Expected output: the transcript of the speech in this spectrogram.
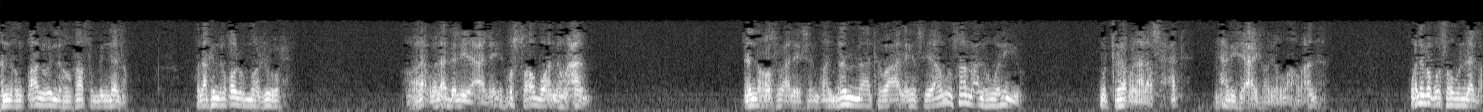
أنهم قالوا إنه خاص بالنذر ولكنه قول مرجوح ولا دليل عليه والصواب أنه عام. لأن الرسول عليه السلام قال من مات وعليه صيام صام عنه وليه. متفق على صحته من حديث عائشة رضي الله عنها. ولم يقل صوم النذر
